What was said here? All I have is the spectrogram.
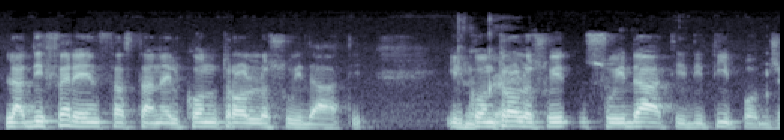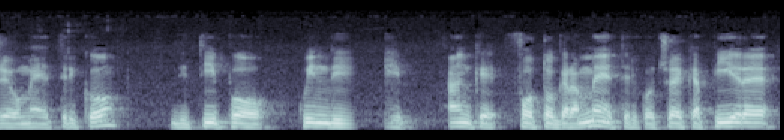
La differenza sta nel controllo sui dati. Il okay. controllo sui, sui, dati di tipo geometrico, di tipo quindi anche fotogrammetrico, cioè capire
